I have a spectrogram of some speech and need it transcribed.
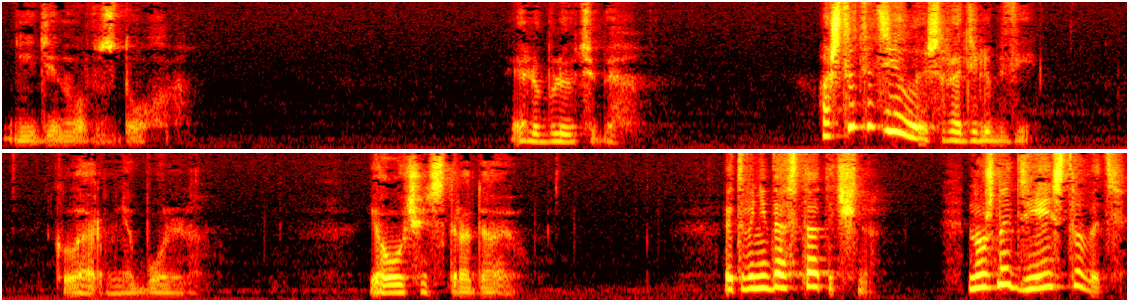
ни единого вздоха. Я люблю тебя. А что ты делаешь ради любви? Клэр, мне больно. Я очень страдаю. Этого недостаточно. Нужно действовать.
